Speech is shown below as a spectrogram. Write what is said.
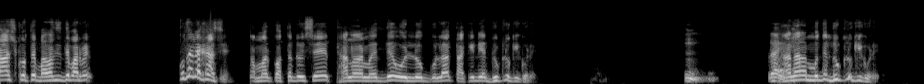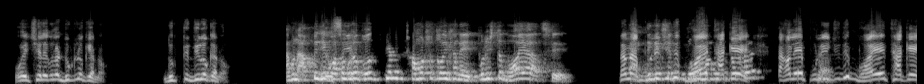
কাজ করতে বাধা দিতে পারবে কোথায় লেখা আছে? আমার কথাটা হচ্ছে থানার মধ্যে ওই লোকগুলা তাকে নিয়ে ঢুকলো কি করে? থানার মধ্যে ঢুকলো কি করে? ওই ছেলেগুলো ঢুকলো কেন? ঢুকতে দিল কেন? এখন আপনি যে কথাগুলো বলছেন সমস্যা তো ওইখানে পুলিশ তো ভয়ে আছে। না না পুলিশ যদি পুলিশ ভয়ে থাকে তাহলে পুলিশ হ্যাঁ। যদি ভয়ে থাকে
